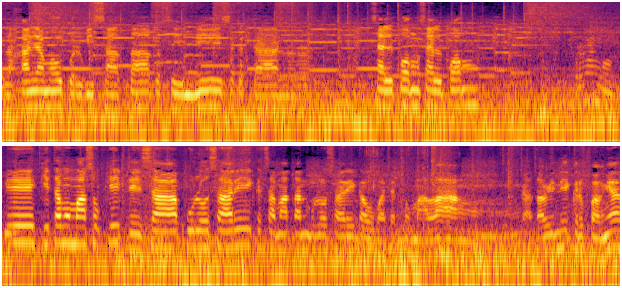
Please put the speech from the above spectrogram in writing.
silahkan yang mau berwisata ke sini sekedar selpong-selpong. Oke kita memasuki desa Pulau Sari Kecamatan Pulau Sari Kabupaten Pemalang. Nggak tahu ini gerbangnya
